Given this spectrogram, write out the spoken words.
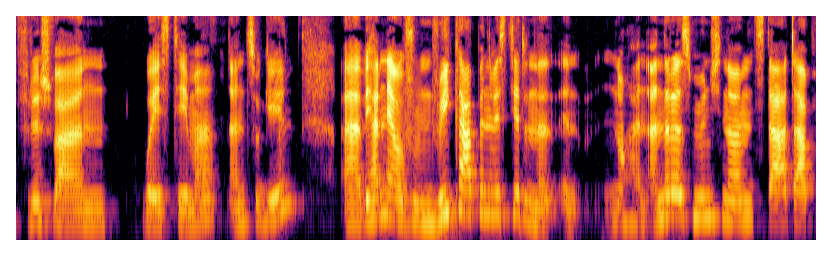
Frischwaren-Waste-Thema anzugehen. Äh, wir hatten ja auch schon in Recap investiert, in, in noch ein anderes Münchner Startup,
